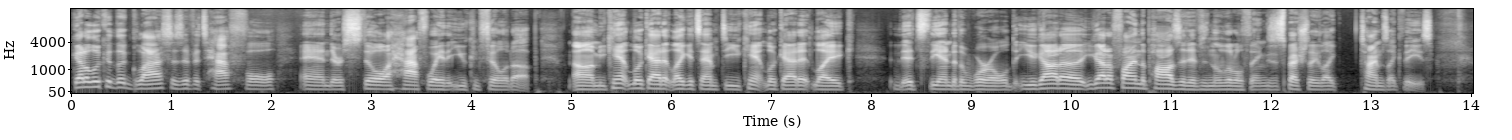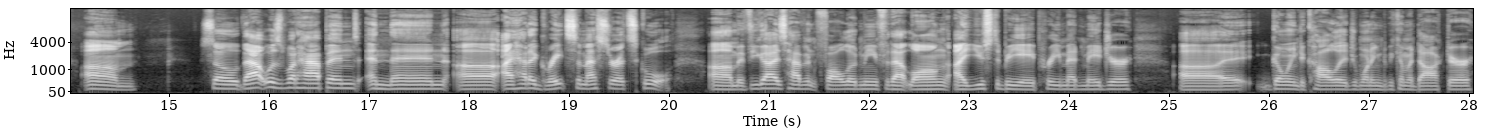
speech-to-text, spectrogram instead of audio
got to look at the glass as if it's half full and there's still a halfway that you can fill it up. Um, you can't look at it like it's empty. You can't look at it like it's the end of the world. You gotta you gotta find the positives in the little things, especially like times like these. Um, so that was what happened, and then uh, I had a great semester at school. Um, if you guys haven't followed me for that long, I used to be a pre med major uh, going to college, wanting to become a doctor.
